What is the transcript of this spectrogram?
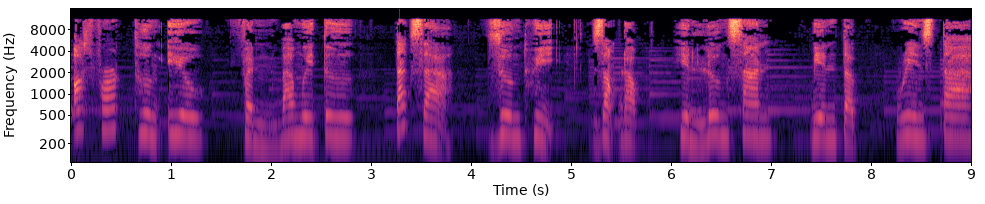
Oxford Thương Yêu, Phần 34 Tác giả Dương Thụy, Giọng đọc Hiền Lương San. Biên tập Green Star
